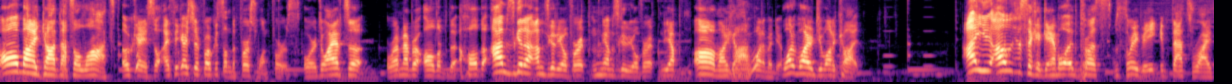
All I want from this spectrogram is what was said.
Oh my god, that's a lot. Okay, so I think I should focus on the first one first. Or do I have to remember all of the hold on i'm just gonna i'm just gonna go for it. I'm just gonna go for it. Yep. Oh my god what am i doing? What wire do you want to cut? I i'll just take a gamble and press 3b if that's right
